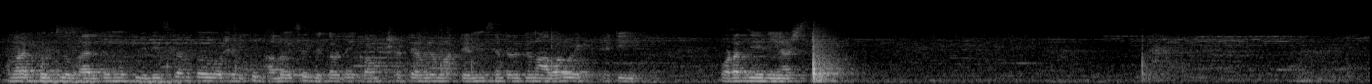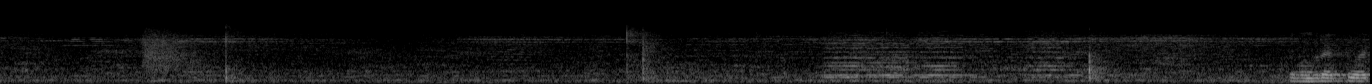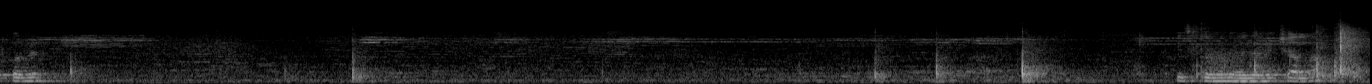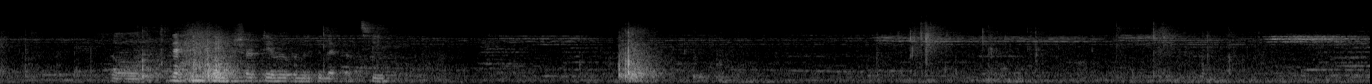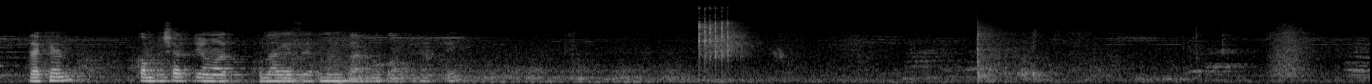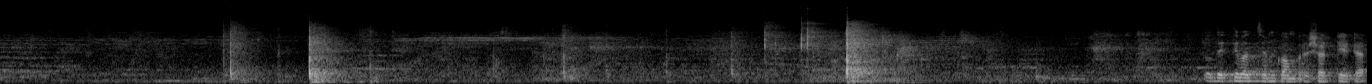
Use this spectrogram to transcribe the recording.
আমার এক পরিচিত ভাইয়ের জন্য কিনে দিয়েছিলাম, তো সেটি খুব ভালো হয়েছে। যে কারণে এই কম্প্রেসারটি আমি আমার ট্রেনিং সেন্টারের জন্য আবারও এটি অর্ডার দিয়ে নিয়ে আসছি। একটু করবেন কিছুক্ষণের মধ্যে হয়ে যাবে তো দেখেন কম্প্রেসারটি আমি আপনাদেরকে দেখাচ্ছি। দেখেন কম্প্রেসারটি আমার খোলা গেছে, এখন আমি কাটবো কম্প্রেসারটি তো দেখতে পাচ্ছেন কম্প্রেসারটি এটা।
